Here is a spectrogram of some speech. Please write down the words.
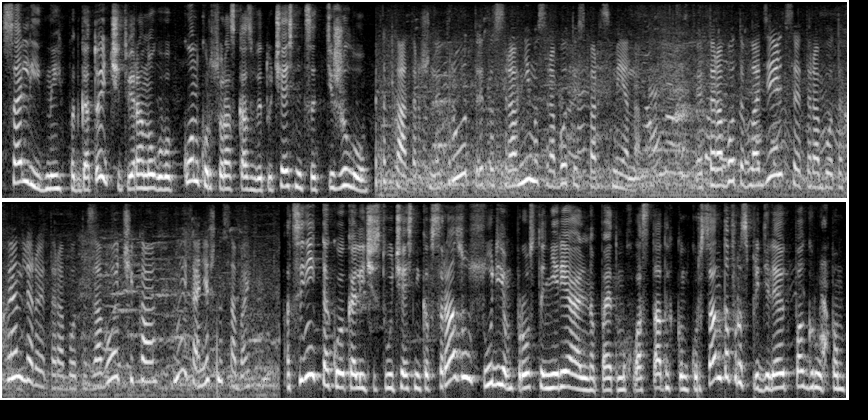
солидный. Подготовить четвероногого к конкурсу, рассказывает участница, тяжело. Это каторжный труд, это сравнимо с работой спортсмена. Это работа владельца, это работа хендлера, это работа заводчика, ну и, конечно, собаки. Оценить такое количество участников сразу судьям просто нереально, поэтому хвостатых конкурсантов распределяют по группам.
